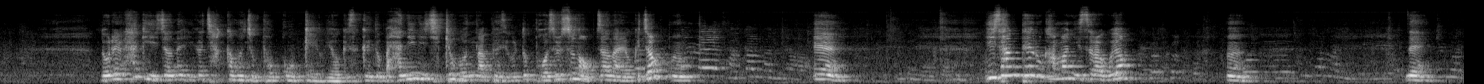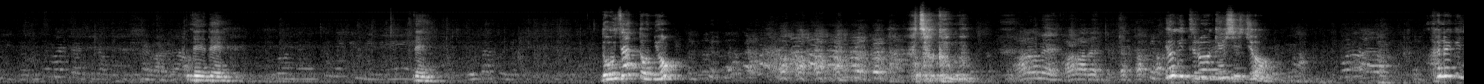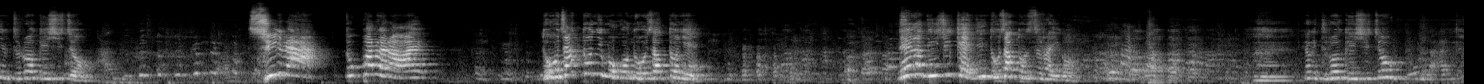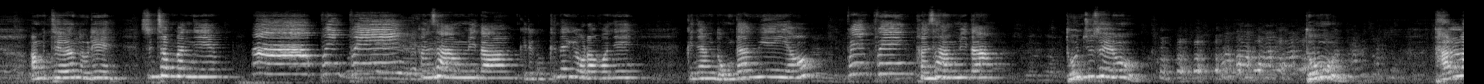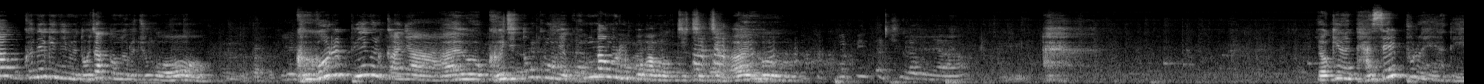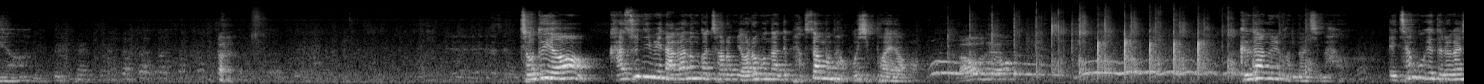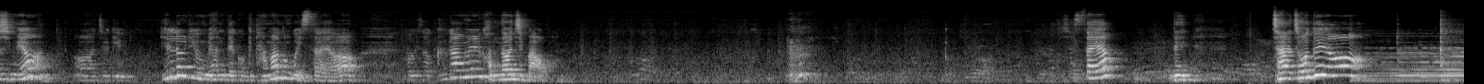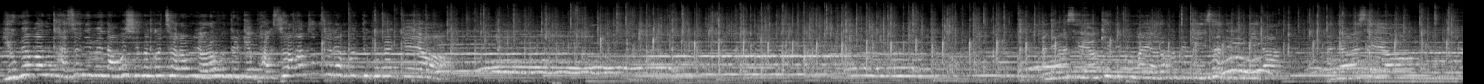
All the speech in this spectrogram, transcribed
노래를 하기 이전에 이거 잠깐만 좀 벗고 올게요. 여기서 그래도 만인이 지켜보는 앞에서 이걸 또 벗을 수는 없잖아요. 그죠? 응. 예. 이 상태로 가만히 있으라고요? 응. 네. 네, 네. 네. 노잣돈요? 잠깐만. 잘하네 잘하네 여기 들어와 계시죠? 큰애기님 들어와 계시죠? 수일아! 똑바로 해라! 노잣돈이 뭐고 노잣돈이? 내가 네 줄게. 네 노잣돈 쓰라 이거. 음, 여기 들어와 계시죠? 아무튼 우리 순천마님 아 뿌잉뿌잉. 감사합니다. 그리고 큰애기 오라버니 그냥 농담이에요. 뿌잉뿌잉. 감사합니다. 돈 주세요. 돈. 달라고 큰애기님이 노잣돈으로 준거 그거를 삥을 까냐? 아유 거지 똥구멍에 콩나물을 뽑아 먹지 진짜. 아유. 여기는 다 셀프로 해야 돼요. 저도요 가수님이 나가는 것처럼 여러분한테 박수 한번 받고 싶어요. 나오세요. 그 강을 건너지 마오. 애창곡에 들어가시면 어 저기 힐러리움이 한데 거기 담아놓은 거 있어요. 거기서 그 강을 건너지 마오. 하셨어요? 네. 자 저도요 유명한 가수님이 나오시는 것처럼 여러분들께 박수와 함성 소리 한번 듣고 갈게요. 안녕하세요. 캔디코마 여러분들께 인사드립니다. 안녕하세요.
